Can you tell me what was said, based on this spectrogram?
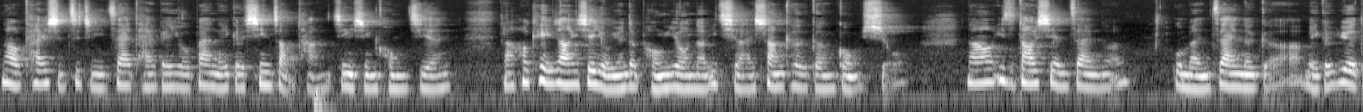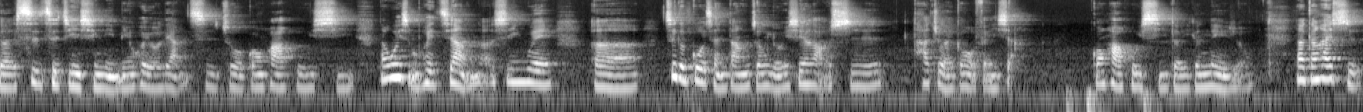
那我开始自己在台北有办了一个新澡堂静心空间，然后可以让一些有缘的朋友呢一起来上课跟共修。然后一直到现在呢，我们在那个每个月的四次进行里面会有两次做光化呼吸。那为什么会这样呢？是因为呃，这个过程当中有一些老师他就来跟我分享光化呼吸的一个内容。那刚开始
